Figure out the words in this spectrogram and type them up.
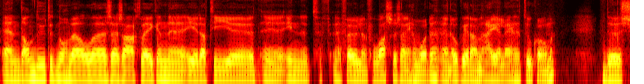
En dan duurt het nog wel uh, zes, acht weken eer dat die in het veulen volwassen zijn geworden en ook weer aan eierleggen toekomen. Dus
